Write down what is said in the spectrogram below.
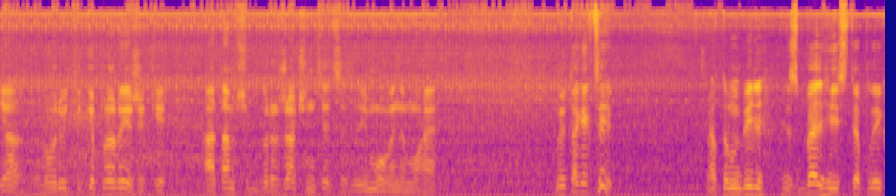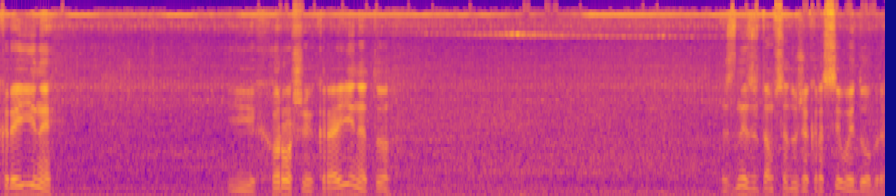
Я говорю тільки про рижики. А там щоб ржавчина, це, це і мови немає. Ну і так як цей автомобіль з Бельгії, з теплої країни і хорошої країни, то знизу там все дуже красиво і добре.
